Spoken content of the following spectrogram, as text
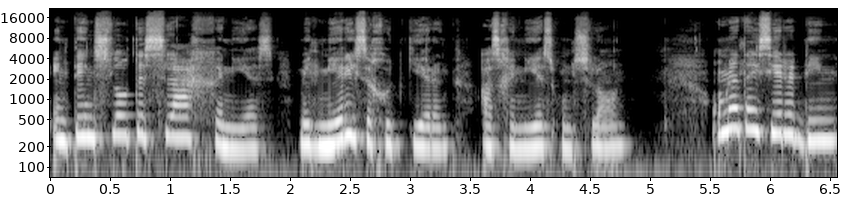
en ten slotte sleg genees met medische goedkering as genees ontslaan omdat hy sederdien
